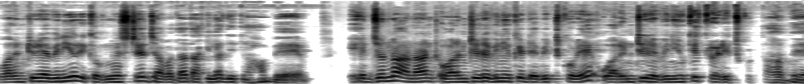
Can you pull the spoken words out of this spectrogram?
warranty revenue রিকগনিস্টের জাবাদা দাখিলা দিতে হবে। এর জন্য আনান্ট ওয়ারেন্টি রেভিনিউকে ডেবিট করে ওয়ারেন্টি রেভিনিউকে ক্রেডিট করতে হবে।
